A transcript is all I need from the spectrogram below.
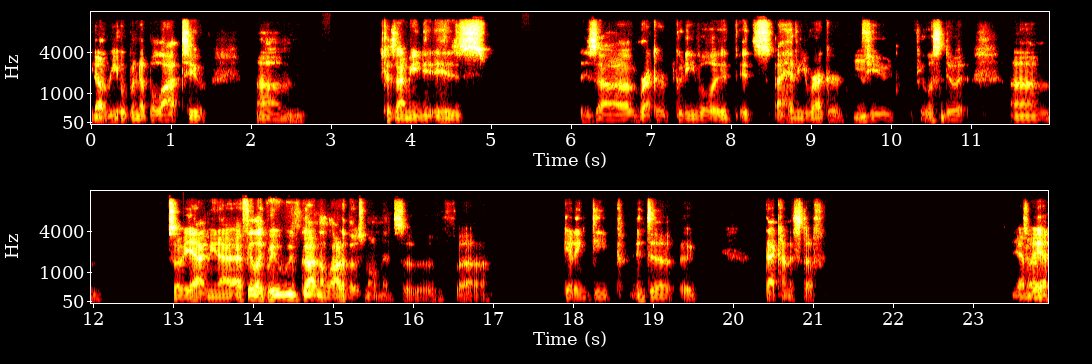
You yep. know, he opened up a lot too. Um, because I mean his his uh record, Good Evil, it, it's a heavy record mm-hmm. if you if you listen to it. Um, so yeah, I mean, I, I feel like we we've gotten a lot of those moments of, of uh, getting deep into uh, that kind of stuff. Yeah, so, man. yeah,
